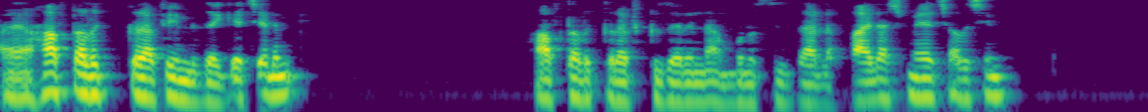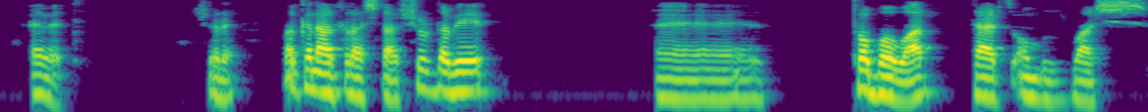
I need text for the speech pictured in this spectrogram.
E, haftalık grafiğimize geçelim. Haftalık grafik üzerinden bunu sizlerle paylaşmaya çalışayım. Evet. Şöyle. Bakın arkadaşlar şurada bir e, tobo var. Ters omuz baş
